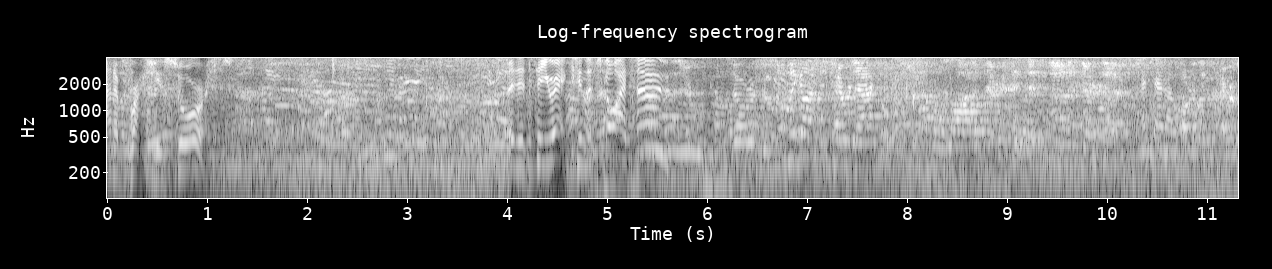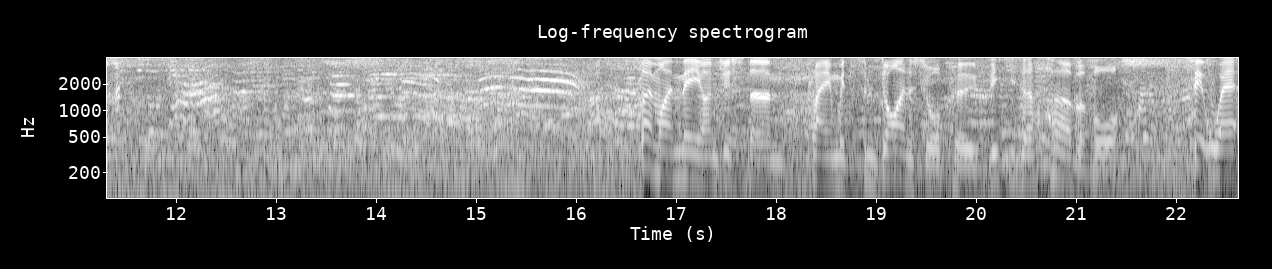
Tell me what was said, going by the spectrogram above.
and a brachiosaurus. There's a T Rex in the sky too. Oh my gosh, a pterodactyl. Don't mind me, I'm just um, playing with some dinosaur poo. This is a herbivore. Bit wet,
